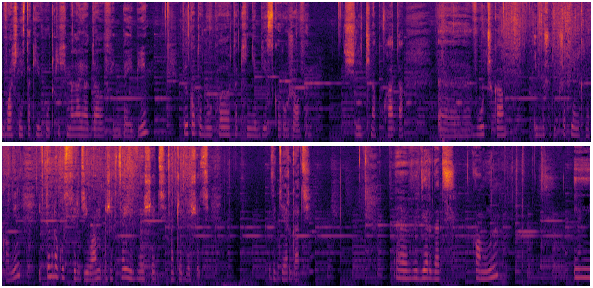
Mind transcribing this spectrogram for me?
właśnie z takiej włóczki Himalaya Dolphin Baby, tylko to był kolor taki niebiesko-różowy. Śliczna, puchata e, włóczka i wyszedł przepiękny komin. I w tym roku stwierdziłam, że chcę jej wyszyć, znaczy wyszyć, wydziergać wydziergać komin. I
